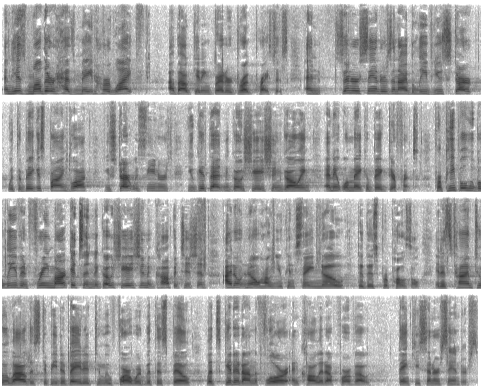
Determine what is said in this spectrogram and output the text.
And his mother has made her life about getting better drug prices. And Senator Sanders and I believe you start with the biggest buying block, you start with seniors, you get that negotiation going, and it will make a big difference. For people who believe in free markets and negotiation and competition, I don't know how you can say no to this proposal. It is time to allow this to be debated to move forward with this bill. Let's get it on the floor and call it up for a vote. Thank you, Senator Sanders.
